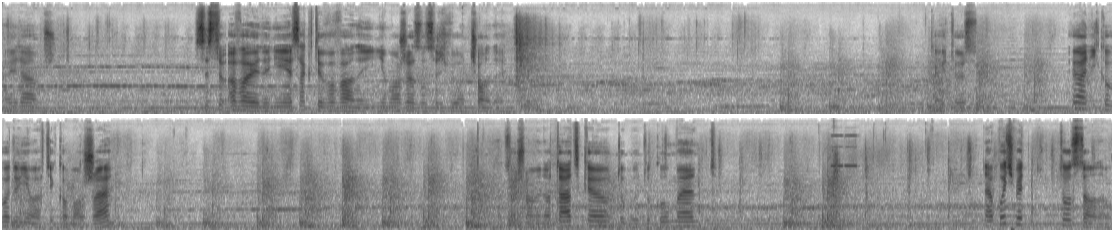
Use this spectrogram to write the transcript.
No i dobrze. System awaryjny nie jest aktywowany i nie może zostać wyłączony. Okej, tu jest... Chyba nikogo tu nie ma w tej komorze. No cóż, mamy notatkę, tu był dokument. No, pójdźmy tą stroną.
